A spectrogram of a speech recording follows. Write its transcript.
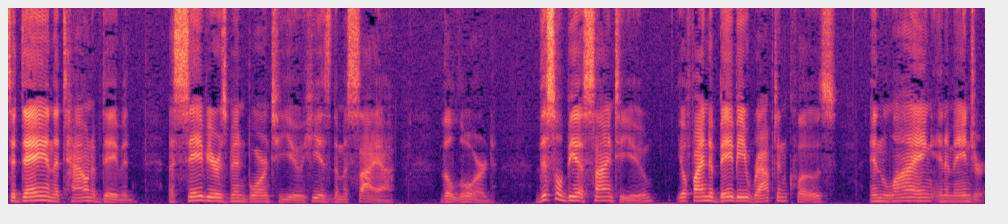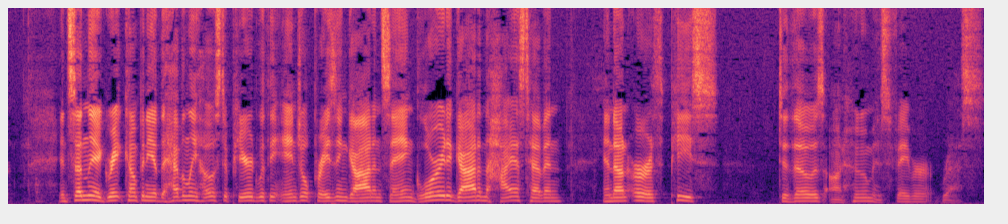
Today in the town of David, a Savior has been born to you. He is the Messiah, the Lord. This will be a sign to you. You'll find a baby wrapped in clothes and lying in a manger. And suddenly a great company of the heavenly host appeared with the angel, praising God and saying, Glory to God in the highest heaven, and on earth peace to those on whom his favor rests.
